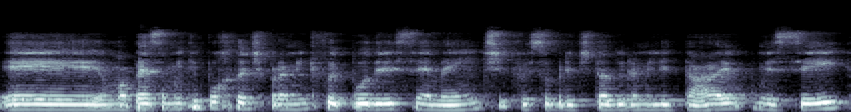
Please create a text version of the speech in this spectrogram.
é uma peça muito importante para mim, que foi Poder e Semente, foi sobre a ditadura militar. Eu comecei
